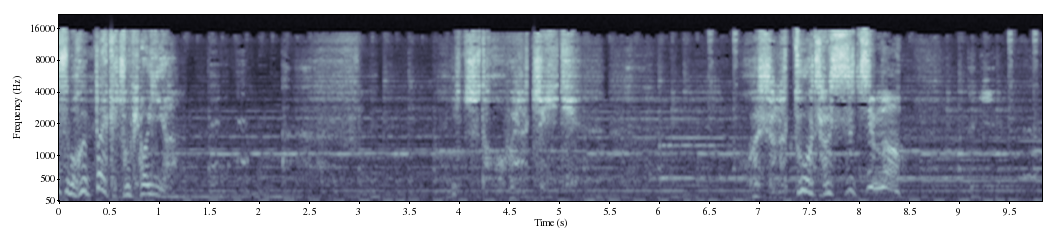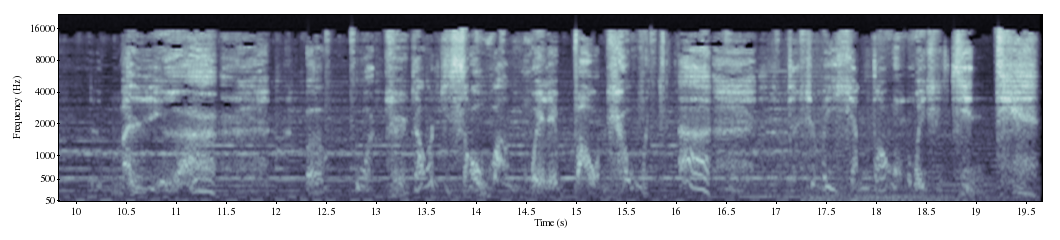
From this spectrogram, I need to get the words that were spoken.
你怎么会败给朱飘逸啊？你知道我为了这一天，我忍了多长时间吗？门女儿。呃，我知道你早晚会来报仇的，但是没想到会是今天。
